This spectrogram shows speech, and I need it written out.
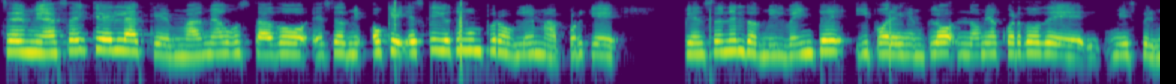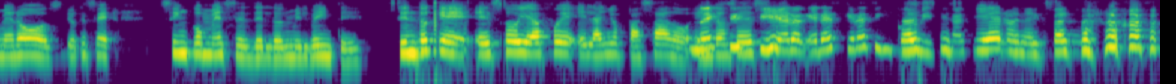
se me hace que la que más me ha gustado es 2000. Ok, es que yo tengo un problema porque pienso en el 2020 y, por ejemplo, no me acuerdo de mis primeros, yo qué sé, cinco meses del 2020. Siento que eso ya fue el año pasado. No Entonces, existieron, era, es que era sin no existieron, exacto.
